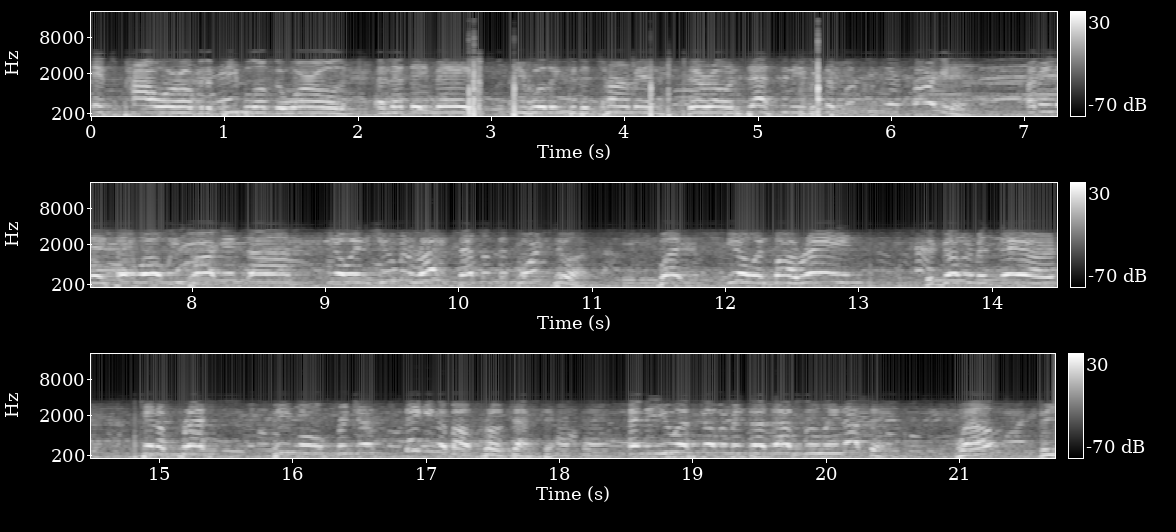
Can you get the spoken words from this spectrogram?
its power over the people of the world and that they may be willing to determine their own destiny because look who they're targeting. I mean, they say, well, we target, uh, you know, in human rights. That's what's important to us. But, you know, in Bahrain, the government there can oppress people for just thinking about protesting. And the U.S. government does absolutely nothing. Well, the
